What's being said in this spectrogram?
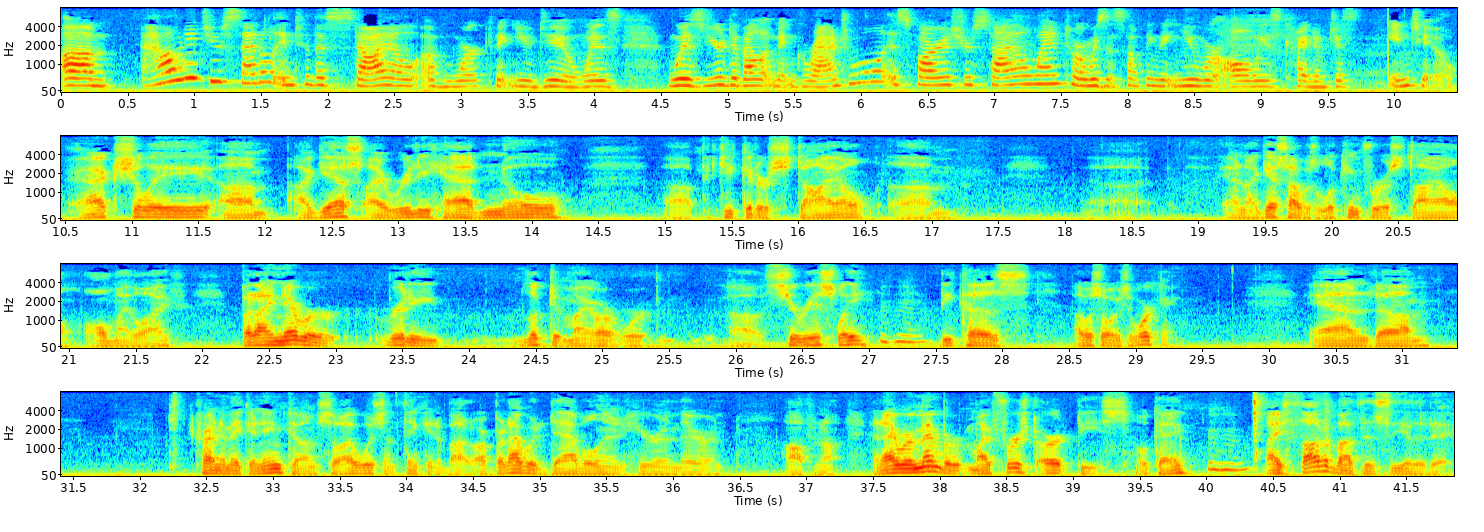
um, how did you settle into the style of work that you do? Was was your development gradual as far as your style went, or was it something that you were always kind of just into? Actually, um, I guess I really had no uh, particular style, um, uh, and I guess I was looking for a style all my life, but I never really looked at my artwork uh, seriously Mm-hmm. because I was always working and um, trying to make an income, so I wasn't thinking about art, but I would dabble in it here and there and off and on. And I remember my first art piece, okay? Mm-hmm. I thought about this the other day.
